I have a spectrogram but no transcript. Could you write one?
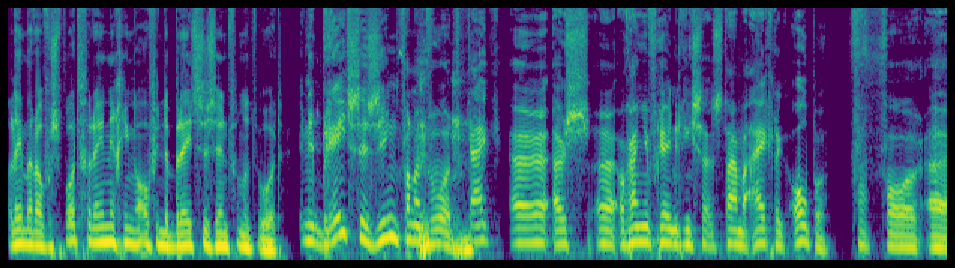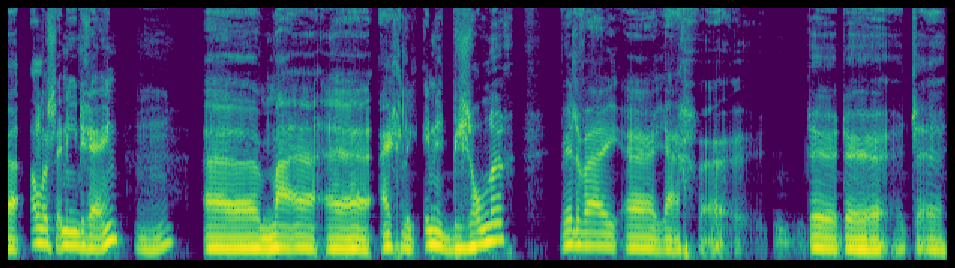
alleen maar over sportverenigingen of in de breedste zin van het woord? In het breedste zin van het woord. Kijk, eh, als eh, Oranje Vereniging sta- staan we eigenlijk open voor, voor eh, alles en iedereen. Eh, maar eigenlijk in het bijzonder willen wij ja, de, de, het,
